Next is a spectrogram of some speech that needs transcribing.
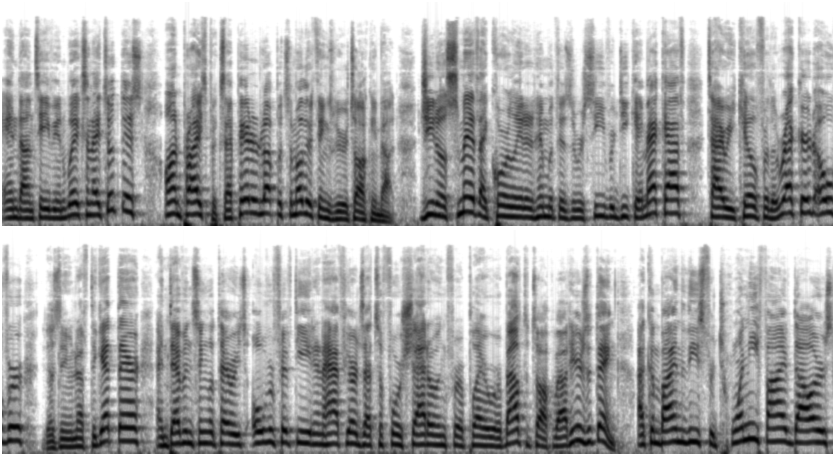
and Dontayvion Wicks. And I took this on prize picks. I paired it up with some other things we were talking about. Geno Smith, I correlated him with his receiver DK Metcalf. Tyreek Hill for the record, over. He doesn't even have to get there. And Devin Singletary's over 58 and a half yards. That's a foreshadowing for a player we're about to talk about. Here's the thing. I combined these for $25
